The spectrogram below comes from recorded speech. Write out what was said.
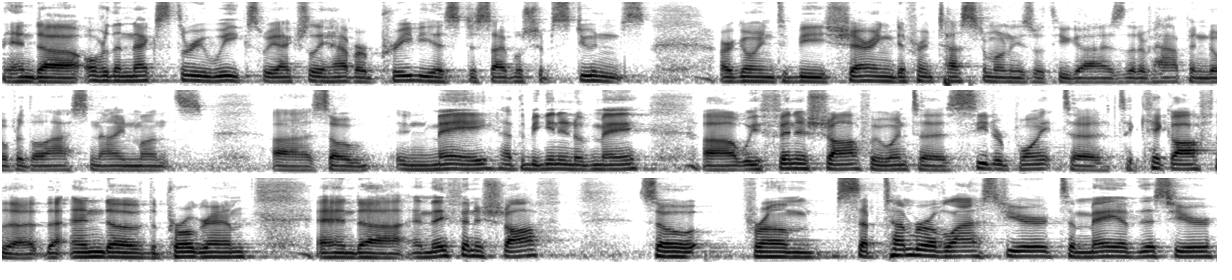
And uh, over the next three weeks, we actually have our previous discipleship students are going to be sharing different testimonies with you guys that have happened over the last nine months. Uh, so in May, at the beginning of May, uh, we finished off. We went to Cedar Point to, to kick off the, the end of the program, and, uh, and they finished off. So from September of last year to May of this year,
